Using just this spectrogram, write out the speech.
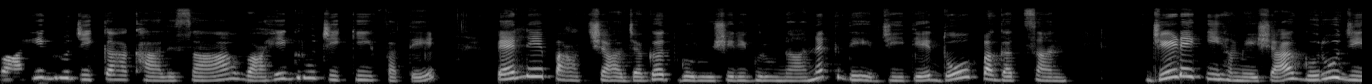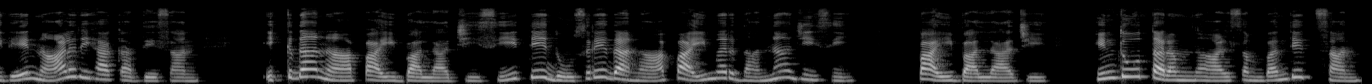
ਵਾਹਿਗੁਰੂ ਜੀ ਕਾ ਖਾਲਸਾ, ਵਾਹਿਗੁਰੂ ਜੀ ਕੀ ਫਤਿਹ। ਪਹਿਲੇ ਪਾਤਸ਼ਾਹ ਜਗਤ ਗੁਰੂ ਸ੍ਰੀ ਗੁਰੂ ਨਾਨਕ ਦੇਵ ਜੀ ਦੇ ਦੋ ਭਗਤ ਸਨ, ਜਿਹੜੇ ਕਿ ਹਮੇਸ਼ਾ ਗੁਰੂ ਜੀ ਦੇ ਨਾਲ ਰਿਹਾ ਕਰਦੇ ਸਨ। ਇੱਕ ਦਾ ਨਾਂ ਭਾਈ ਬਾਲਾ ਜੀ ਸੀ ਤੇ ਦੂਸਰੇ ਦਾ ਨਾਂ ਭਾਈ ਮਰਦਾਨਾ ਜੀ ਸੀ। ਭਾਈ ਬਾਲਾ ਜੀ ਹਿੰਦੂ ਧਰਮ ਨਾਲ ਸੰਬੰਧਿਤ ਸਨ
